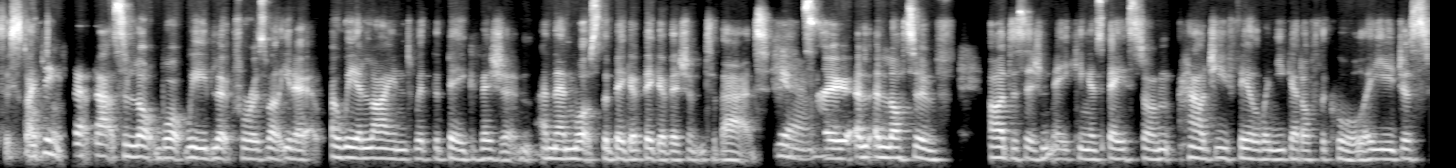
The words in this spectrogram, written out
to start i think that that's a lot what we look for as well you know are we aligned with the big vision? And then what's the bigger bigger vision to that? Yeah. So a, a lot of our decision making is based on how do you feel when you get off the call? Are you just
